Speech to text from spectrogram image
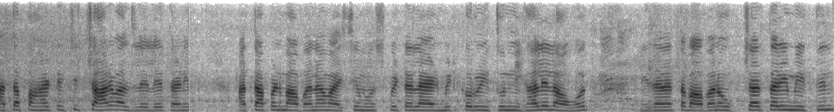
आता पहाटेचे चार वाजलेले आहेत आणि आता आपण बाबांना वायसीएम हॉस्पिटलला ॲडमिट करून इथून निघालेलो आहोत. निदान आता बाबांना उपचार तरी मिळतील.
